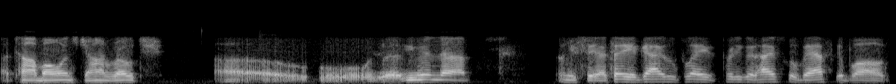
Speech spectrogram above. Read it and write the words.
Uh, Tom Owens, John Roach. Uh, even uh, let me see. I tell you, a guy who played pretty good high school basketball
